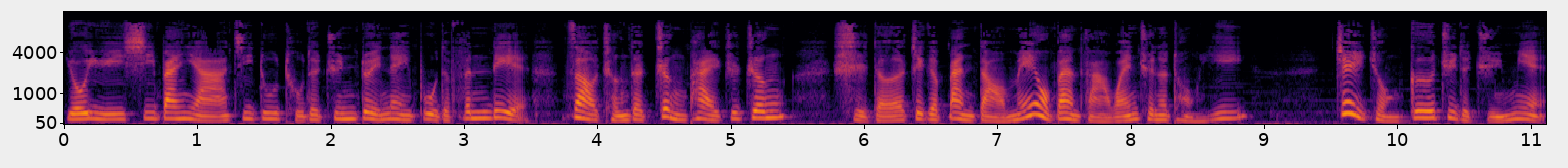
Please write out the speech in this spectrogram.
由于西班牙基督徒的军队内部的分裂造成的正派之争，使得这个半岛没有办法完全的统一。这种割据的局面，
